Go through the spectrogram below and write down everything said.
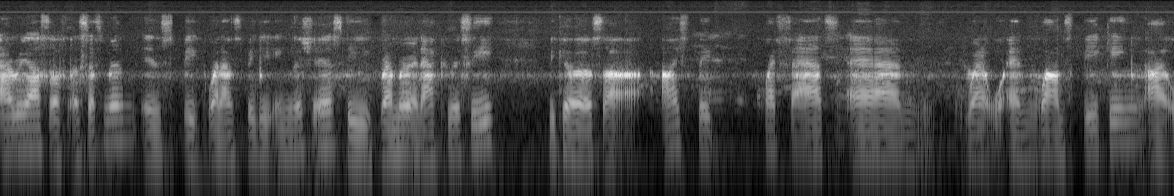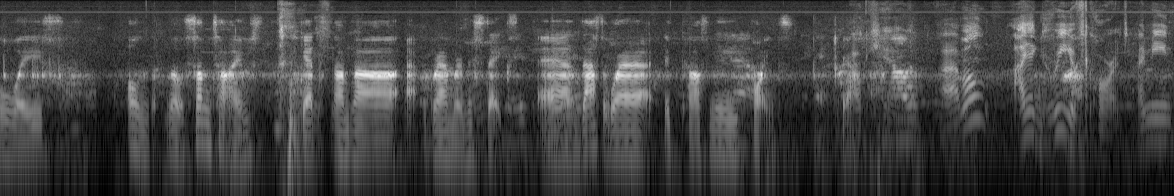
areas of assessment in speak when I'm speaking English is the grammar and accuracy because uh, I speak quite fast and when and while I'm speaking I always oh no sometimes get some uh, grammar mistakes and that's where it costs me points. Yeah. Okay. Uh, well, I agree, of course. I mean,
